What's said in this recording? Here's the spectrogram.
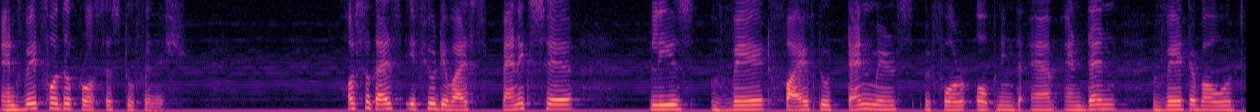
and wait for the process to finish also guys if your device panics here please wait 5 to 10 minutes before opening the app and then wait about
